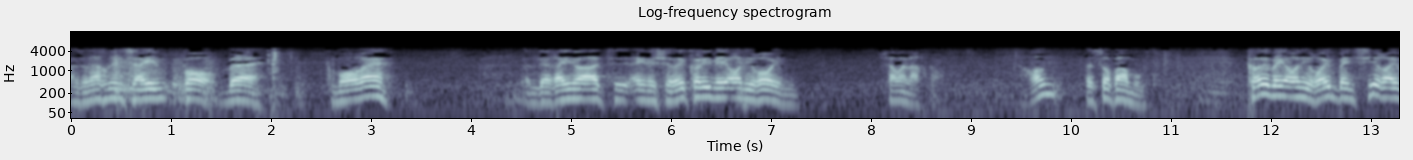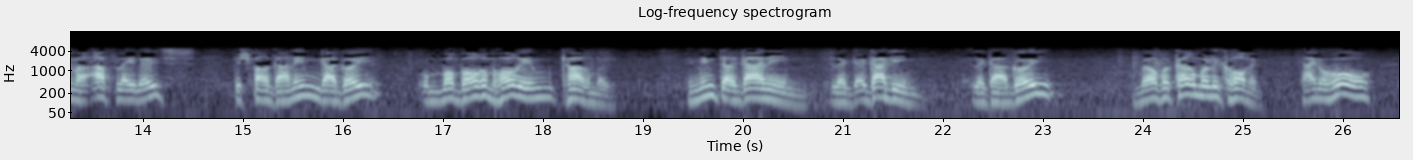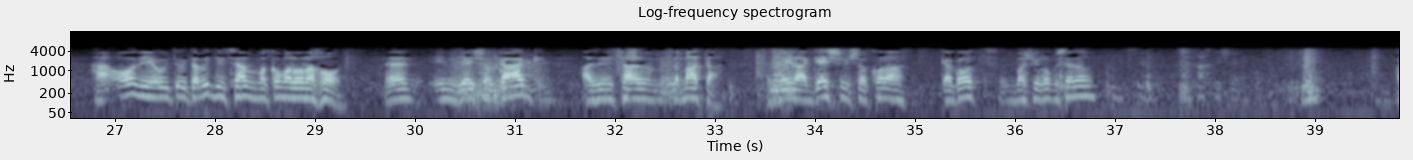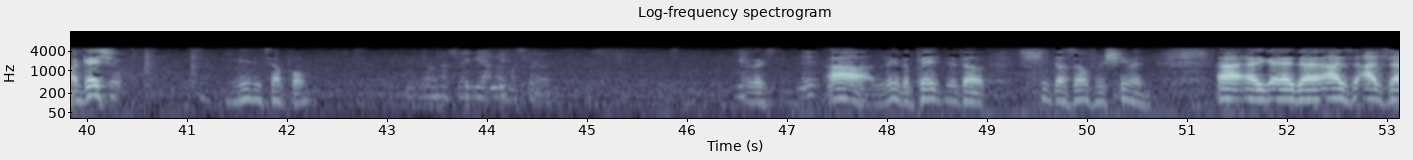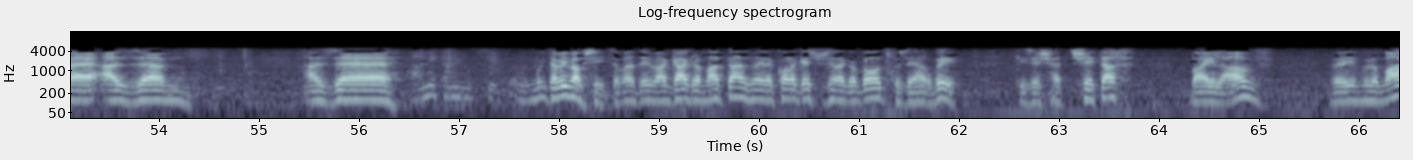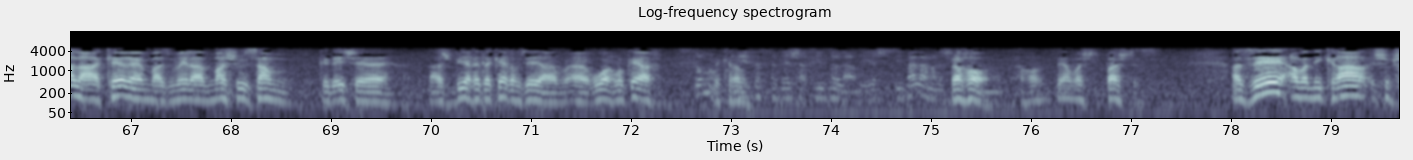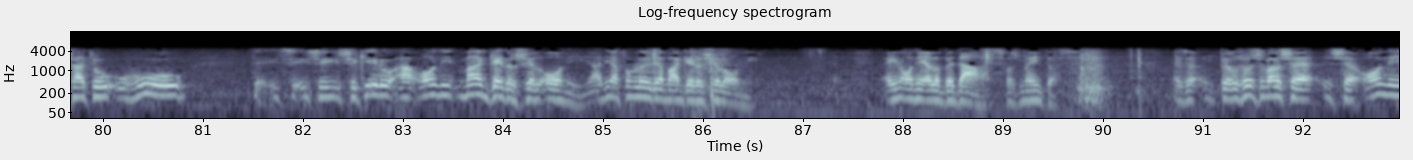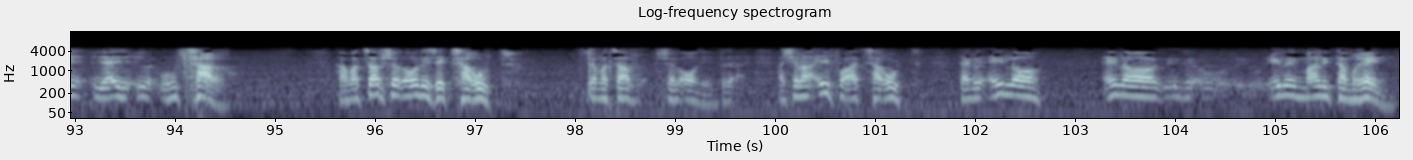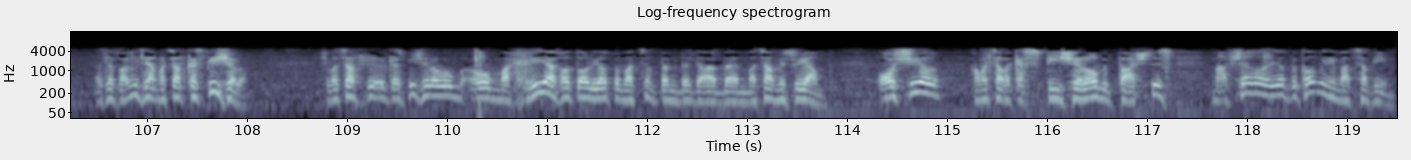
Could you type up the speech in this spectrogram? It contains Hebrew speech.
אז אנחנו נמצאים פה בגמורה, ראינו עד אינו שלא כל ימי עוני רואים, שם אנחנו, נכון? בסוף העמוד. כל ימי עוני רואים בין סירו עם האף לילס בשפרגנים גגוי ובורם הורים קרמוי. ממינטר גנים לגגים לגגוי ומאופר קרמו לקרומים. דהיינו הוא, העוני הוא תמיד נמצא במקום הלא נכון. כן? אם יש לו גג, אז הוא נמצא למטה. אז מילא הגשם של כל הגגות, משהו לא בסדר? הגשם... מי נמצא פה? אה, the page, the sheet הזאת from Shimon. אז, אז, אז, אז... אני תמיד מפסיד. תמיד מפסיד. זאת אומרת, אם הגג למטה, אז כל הגשם של הגגות זה הרבה. כי זה שטח, בא אליו, ואם למעלה הכרם, אז מילא משהו שם כדי להשביח את הכרם, זה הרוח לוקח. בקרב. יש השדה שהכי זולה, ויש סיבה למה אנשים... נכון, נכון, זה ממש פשטס. אז זה, אבל נקרא, שפשט הוא, הוא שכאילו העוני, מה הגדר של עוני? אני אף פעם לא יודע מה הגדר של עוני. אין עוני אלא בדעס, פוסמנטוס. פירושו של דבר שעוני הוא צר. המצב של עוני זה צרות. זה מצב של עוני. השאלה איפה הצרות. דהיינו, אין לו, אין לו, אין לו מה לתמרן. אז לפעמים זה המצב כספי שלו. שמצב כספי שלו הוא, הוא מכריח אותו להיות במצב, במצב מסוים. עושיר, המצב הכספי שלו בפשטס, מאפשר לו להיות בכל מיני מצבים.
